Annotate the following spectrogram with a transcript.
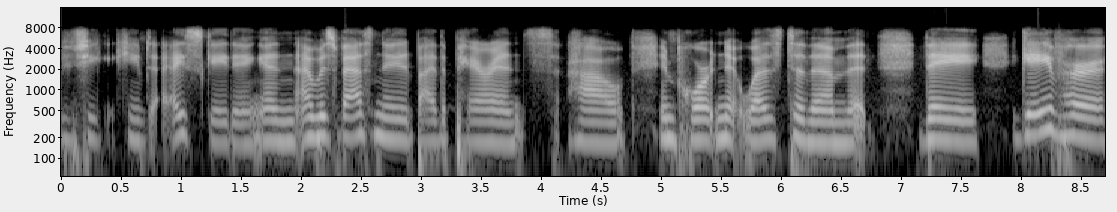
she came to ice skating. And i was fascinated by the parents how important it was to them that they gave her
